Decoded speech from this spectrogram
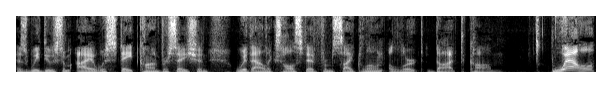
as we do some Iowa State conversation with Alex Halstead from CycloneAlert.com. Well,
